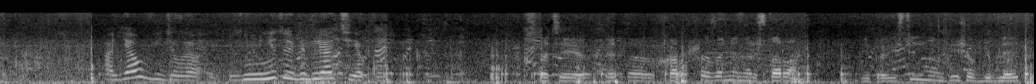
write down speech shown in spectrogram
такой. А я увидела знаменитую библиотеку. Кстати, это хорошая замена ресторана. Не провести ли нам вечер в библиотеке?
